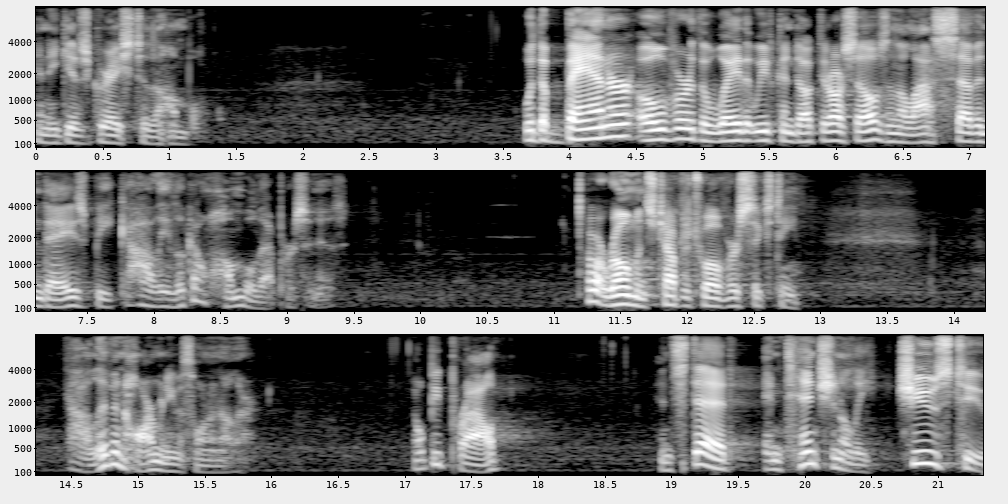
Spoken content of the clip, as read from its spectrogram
and he gives grace to the humble. Would the banner over the way that we've conducted ourselves in the last seven days be, golly, look how humble that person is? How about Romans chapter 12, verse 16? God, live in harmony with one another. Don't be proud. Instead, intentionally choose to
